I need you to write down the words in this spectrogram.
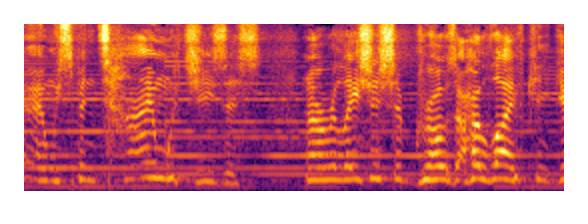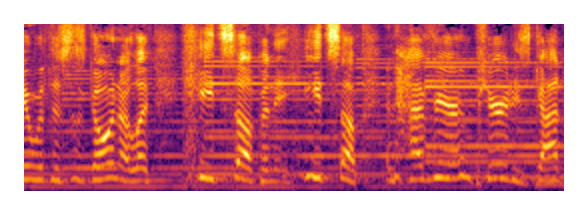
and we spend time with Jesus, and our relationship grows, our life can get where this is going. Our life heats up and it heats up, and heavier impurities, God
